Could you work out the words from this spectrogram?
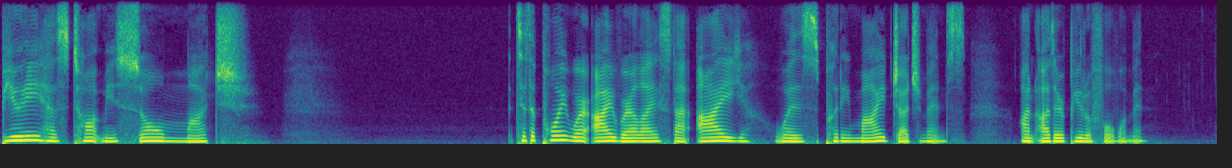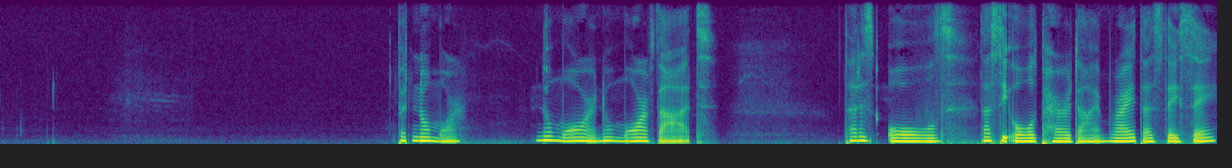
beauty has taught me so much to the point where I realized that I was putting my judgments on other beautiful women. But no more. No more. No more of that. That is old. That's the old paradigm, right? As they say.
